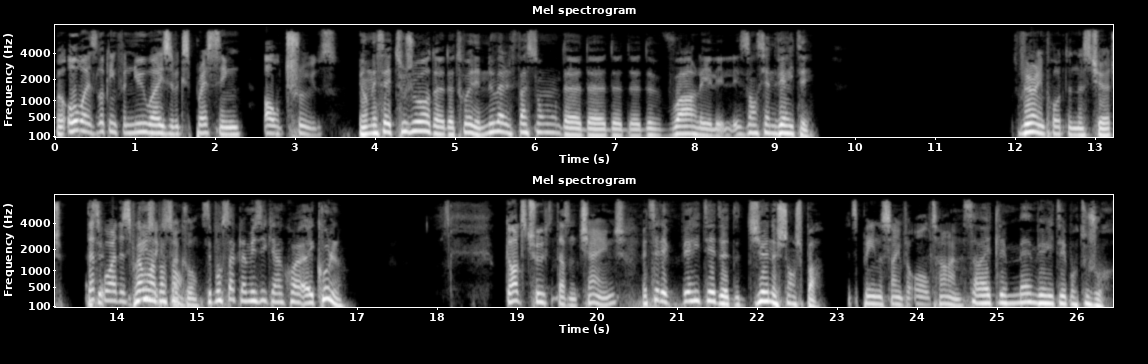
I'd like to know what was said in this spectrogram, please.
We're always looking for new ways of expressing old truths. Et on essaye toujours de, de trouver des nouvelles façons de, de, de, de, de voir les, les, les anciennes vérités. It's very important in this church. That's C'est why this so important. cool. C'est pour ça que la musique est, est cool. God's truth doesn't change. Et tu sais, les vérités de, de Dieu ne changent pas. It's been the same for all time. Ça va être les mêmes vérités pour toujours.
